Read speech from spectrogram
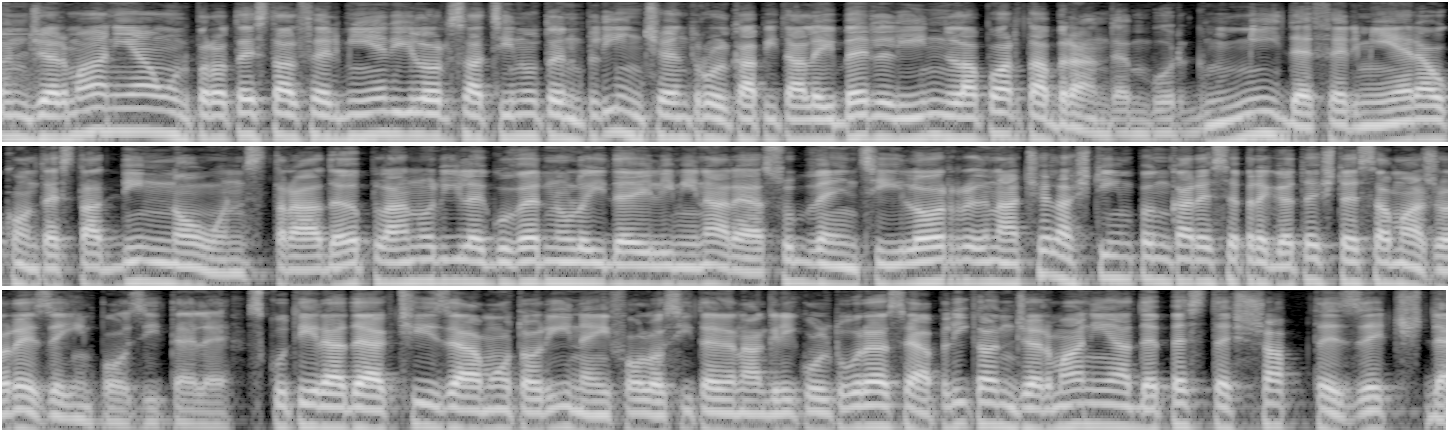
În Germania, un protest al fermierilor s-a ținut în plin centrul capitalei Berlin, la poarta Brandenburg. Mii de fermieri au contestat din nou în stradă planurile guvernului de eliminare a subvențiilor, în același timp în care se pregătește să majoreze impozitele. Scutirea de accize a motorinei folosite în agricultură se aplică în Germania de peste 70 de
